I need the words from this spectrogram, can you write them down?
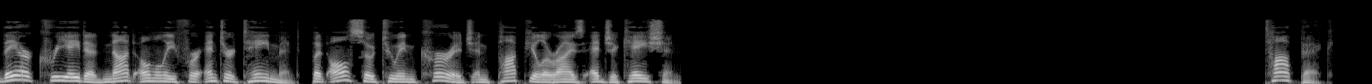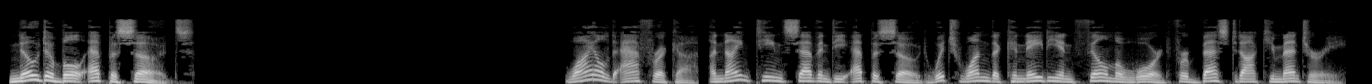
They are created not only for entertainment, but also to encourage and popularize education. Notable episodes Wild Africa, a 1970 episode which won the Canadian Film Award for Best Documentary.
